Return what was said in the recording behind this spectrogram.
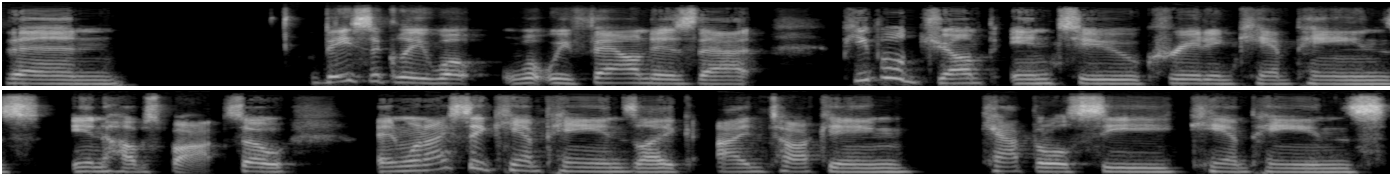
then basically what what we found is that people jump into creating campaigns in HubSpot. So, and when I say campaigns, like I'm talking capital C campaigns,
